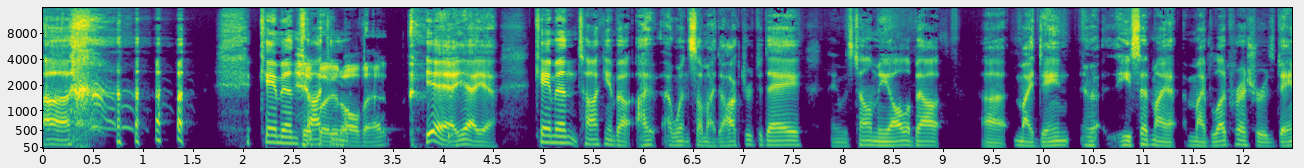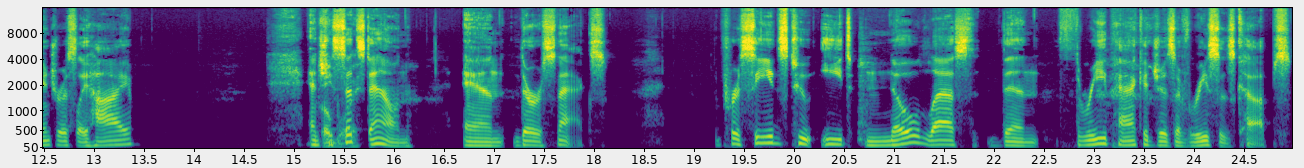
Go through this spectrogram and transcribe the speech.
uh came in HIPAA talking and all that. yeah yeah yeah. Came in talking about i, I went and saw my doctor today and he was telling me all about uh my dan- he said my my blood pressure is dangerously high. And she Oh, sits down and there are snacks. Proceeds to eat no less than three packages of Reese's cups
